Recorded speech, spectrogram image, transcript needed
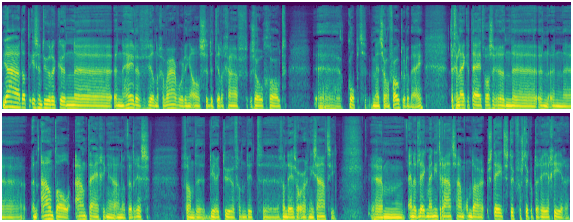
Ja, dat is natuurlijk een, uh, een hele vervelende gewaarwording... als de Telegraaf zo groot uh, kopt met zo'n foto erbij. Tegelijkertijd was er een, uh, een, een, een aantal aantijgingen aan het adres van de directeur van, dit, van deze organisatie. Um, en het leek mij niet raadzaam om daar steeds stuk voor stuk op te reageren.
